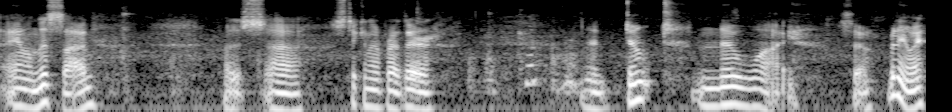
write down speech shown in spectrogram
and on this side. But it's uh, sticking up right there. And I don't know why. So, but anyway,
